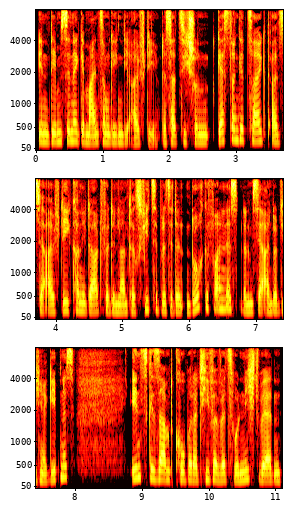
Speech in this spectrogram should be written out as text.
in dem Sinne gemeinsam gegen die AfD. Das hat sich schon gestern gezeigt, als der AfD-Kandidat für den Landtagsvizepräsidenten durchgefallen ist, mit einem sehr eindeutigen Ergebnis. Insgesamt kooperativer wird es wohl nicht werden.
